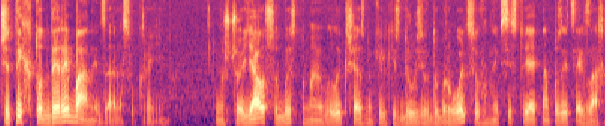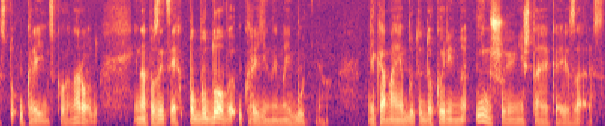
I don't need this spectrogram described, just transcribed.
чи тих, хто дерибанить зараз Україну. Тому що я особисто маю величезну кількість друзів-добровольців, вони всі стоять на позиціях захисту українського народу і на позиціях побудови України майбутнього, яка має бути докорінно іншою, ніж та, яка є зараз.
